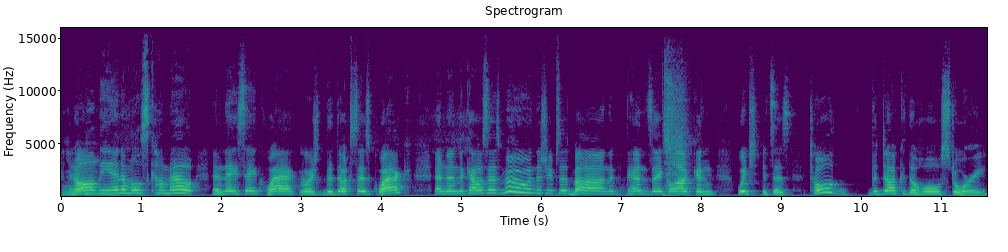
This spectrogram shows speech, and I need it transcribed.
And all Mm. the animals come out and they say quack, or the duck says quack, and then the cow says moo, and the sheep says ba, and the hen say cluck, and which it says, told the duck the whole story.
